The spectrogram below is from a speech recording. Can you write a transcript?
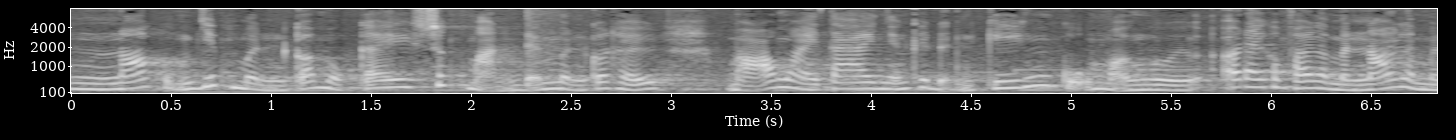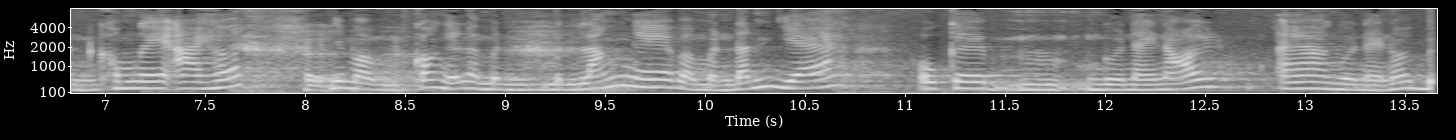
nó cũng giúp mình có một cái sức mạnh để mình có thể bỏ ngoài tai những cái định kiến của mọi người. Ở đây không phải là mình nói là mình không nghe ai hết nhưng mà có nghĩa là mình mình lắng nghe và mình đánh giá. Ok người này nói a người này nói b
